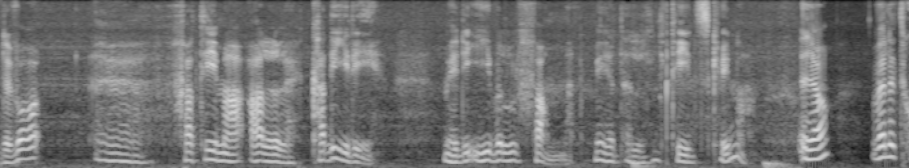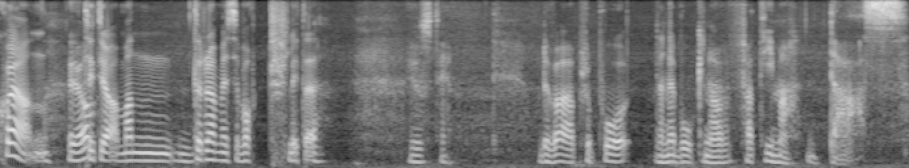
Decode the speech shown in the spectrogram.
det var eh, Fatima al-Qadiri, Medieval Femme, medeltidskvinna. Ja, väldigt skön Ja, tyckte jag. Man drömmer sig bort lite. just det. Och det var apropå den här boken av Fatima Das.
